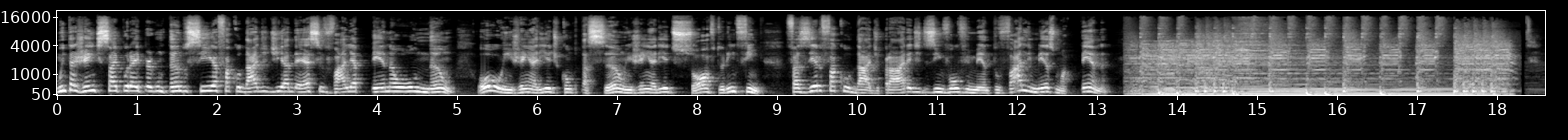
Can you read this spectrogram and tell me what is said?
Muita gente sai por aí perguntando se a faculdade de ADS vale a pena ou não, ou engenharia de computação, engenharia de software, enfim, fazer faculdade para a área de desenvolvimento vale mesmo a pena?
